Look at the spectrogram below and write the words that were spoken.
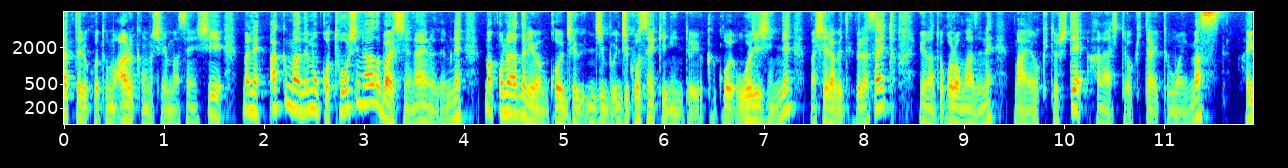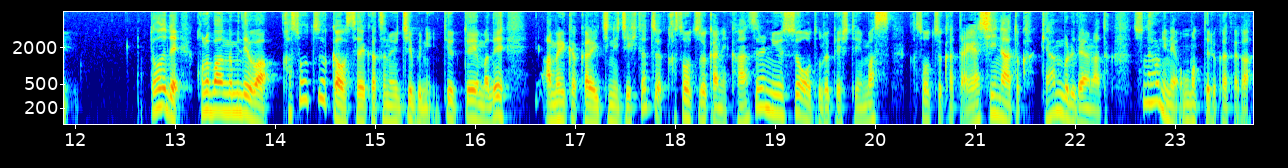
ってることもあるかもしれませんし、まあね、あくまでもこう投資のアドバイスじゃないのでね、まあ、この辺りはこう自自己責任というかこうご自身で調べてくださいというようなところをまずね前置きとして話しておきたいと思います。はいということで、この番組では仮想通貨を生活の一部にというテーマで、アメリカから1日1つ仮想通貨に関するニュースをお届けしています。仮想通貨って怪しいなとか、ギャンブルだよなとか、そんな風にね、思ってる方が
